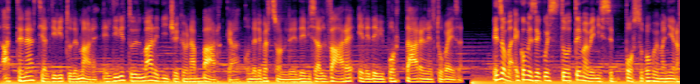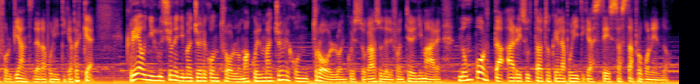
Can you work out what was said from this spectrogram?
attenerti al diritto del mare e il diritto del mare dice che una barca con delle persone le devi salvare e le devi portare nel tuo paese. Insomma, è come se questo tema venisse posto proprio in maniera fuorviante dalla politica, perché crea un'illusione di maggiore controllo, ma quel maggiore controllo, in questo caso delle frontiere di mare, non porta al risultato che la politica stessa sta proponendo.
